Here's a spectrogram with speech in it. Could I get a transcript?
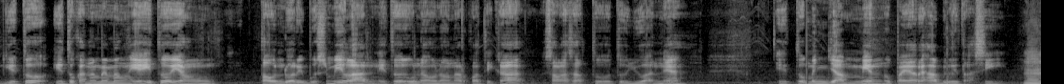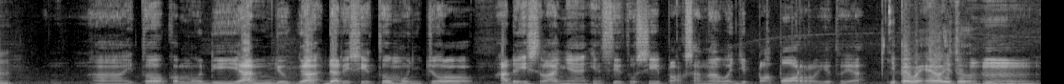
Gitu itu karena memang ya itu yang tahun 2009 itu undang-undang narkotika salah satu tujuannya itu menjamin upaya rehabilitasi Hmm. Nah, itu kemudian juga dari situ muncul ada istilahnya institusi pelaksana wajib lapor gitu ya. IPWL itu. Hmm,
